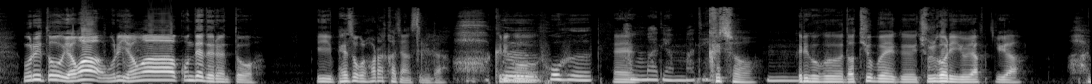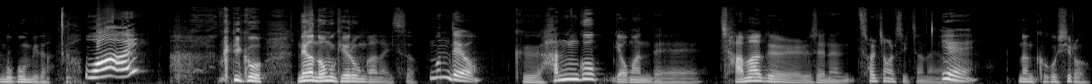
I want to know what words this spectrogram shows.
우리 또 영화 우리 영화 꼰대들은 또 이 배속을 허락하지 않습니다. 하, 그리고 그 호흡 예, 한 마디 한 마디. 그쵸. 음. 그리고 그 너튜브의 그 줄거리 요약 요약 아, 못 봅니다. Why? 그리고 내가 너무 괴로운 거 하나 있어. 뭔데요? 그 한국 영화인데 자막을 요새는 설정할 수 있잖아요. 예. 난 그거 싫어.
